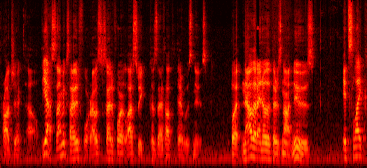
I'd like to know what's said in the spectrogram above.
Project L. Yes, I'm excited for it. I was excited for it last week because I thought that there was news. But now that I know that there's not news, it's like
